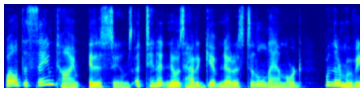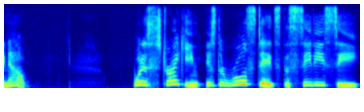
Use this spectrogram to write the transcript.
while at the same time, it assumes a tenant knows how to give notice to the landlord when they're moving out. What is striking is the rule states the CDC,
